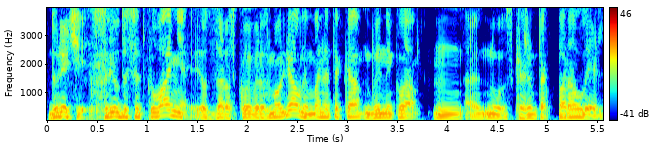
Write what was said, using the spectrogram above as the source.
До речі, з приводу святкування, от зараз, коли ви розмовляли, в мене така виникла, ну скажімо так, паралель.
